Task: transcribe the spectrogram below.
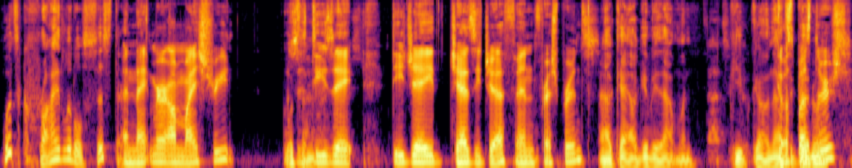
what's Cry Little Sister? A Nightmare on My Street. What's Which is DJ DJ Jazzy Jeff and Fresh Prince. okay, I'll give you that one. Keep going. That's a good one. Ghostbusters.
